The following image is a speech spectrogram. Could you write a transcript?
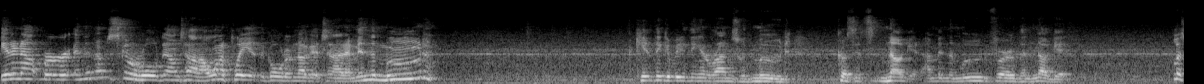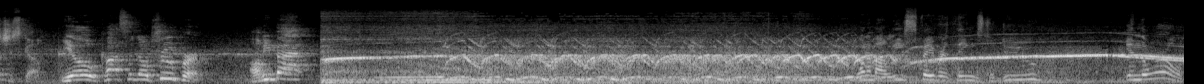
In-N-Out Burger, and then I'm just going to roll downtown. I want to play at the Golden Nugget tonight. I'm in the mood. I can't think of anything that rhymes with mood because it's nugget. I'm in the mood for the nugget. Let's just go. Yo, Casa del Trooper. I'll be back. One of my least favorite things to do in the world.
